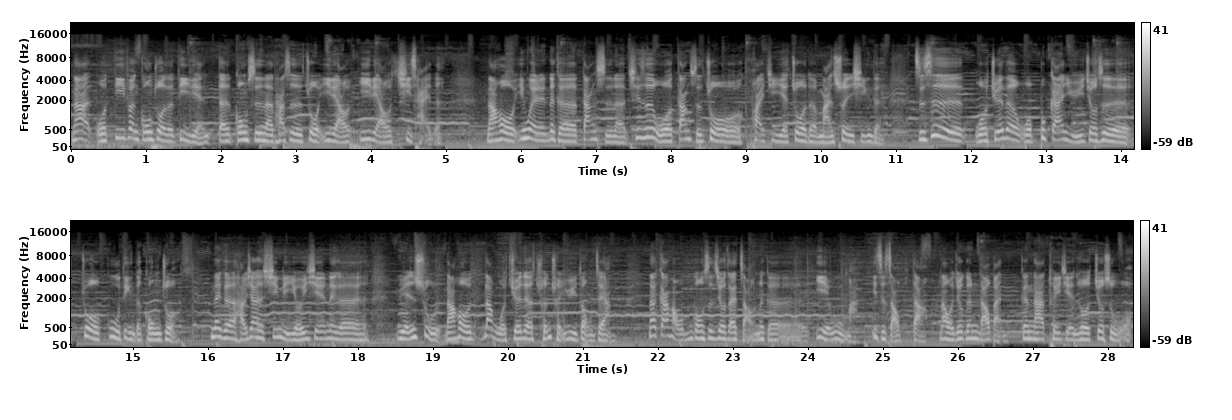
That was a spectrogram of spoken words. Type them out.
那我第一份工作的地点的公司呢，它是做医疗医疗器材的。然后因为那个当时呢，其实我当时做会计也做的蛮顺心的，只是我觉得我不甘于就是做固定的工作，那个好像心里有一些那个元素，然后让我觉得蠢蠢欲动这样。那刚好我们公司就在找那个业务嘛，一直找不到，那我就跟老板跟他推荐说，就是我。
